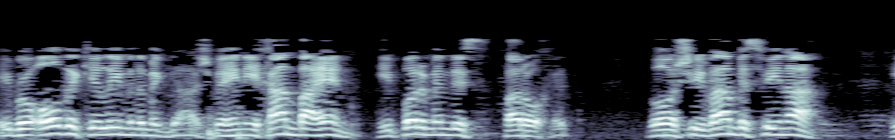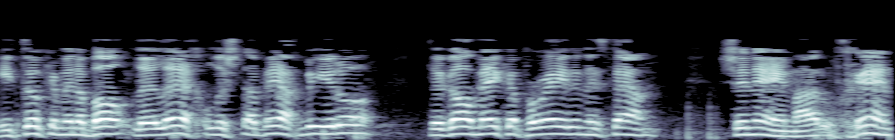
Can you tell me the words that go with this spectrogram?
He brought all the kelim in the mikdash. Vehinicham bahen. He put them in this parochet. והושיבם בספינה. He took him in a boat, ללך ולהשתבח בעירו, to go make a parade in his town. שנאמר, ובכן,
